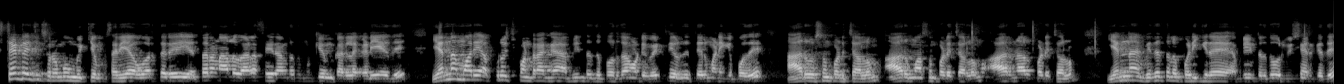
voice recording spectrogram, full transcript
ஸ்ட்ராட்டஜிக்ஸ் ரொம்ப முக்கியம் சரியா? ஒருத்தர் எத்தனை நாள் வேலை செய்யறான்றது முக்கியம் கடல கிடையாது. என்ன மாதிரி அப்ரோச் பண்றாங்க அப்படின்றது பொறுத்து அவங்களுடைய வெற்றி வந்து தீர்மானிக்க போகுது. ஆறு வருஷம் படிச்சாலும் ஆறு மாசம் படிச்சாலும் ஆறு நாள் படிச்சாலும் என்ன என்ன விதத்துல படிக்கிற அப்படின்றது ஒரு விஷயம் இருக்குது.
